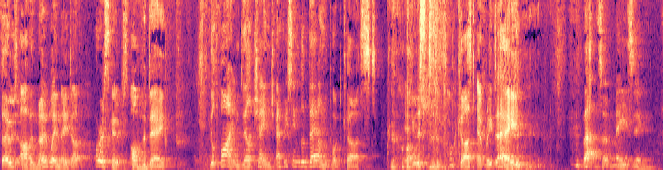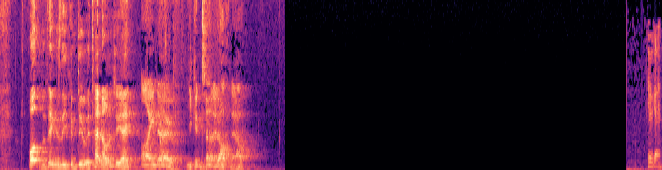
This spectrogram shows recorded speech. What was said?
those are the no way made up horoscopes of the day. You'll find they'll change every single day on the podcast. If you listen to the podcast every day. That's amazing. What the things that you can do with technology, eh? I know. You can turn it off now. Here we go.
